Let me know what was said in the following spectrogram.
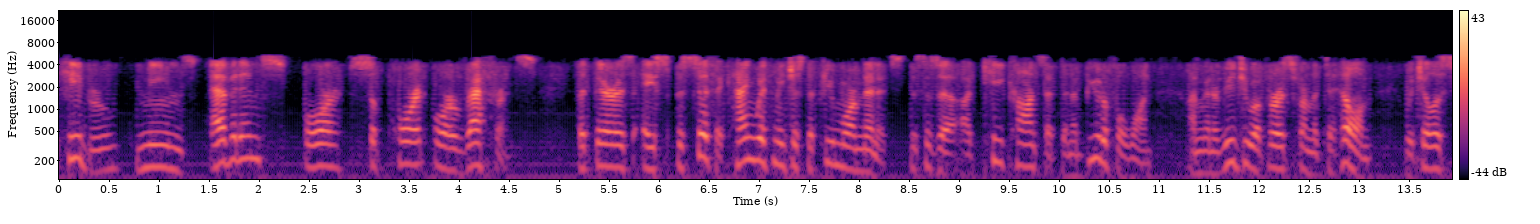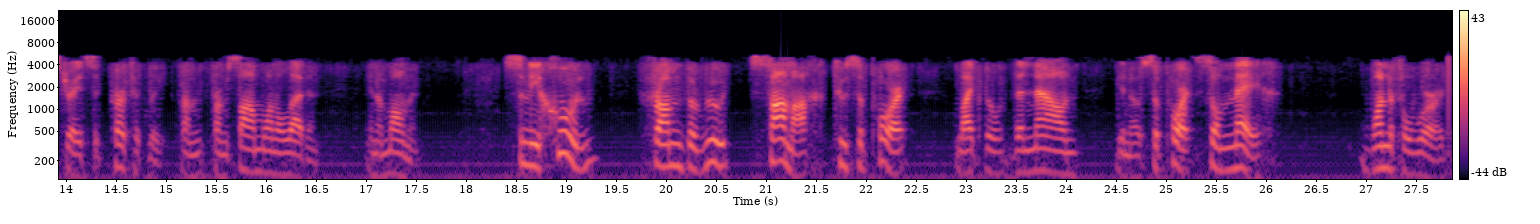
Hebrew means evidence or support or reference. But there is a specific, hang with me just a few more minutes. This is a, a key concept and a beautiful one. I'm going to read you a verse from the Tehillim which illustrates it perfectly from, from Psalm 111 in a moment. Smichun, from the root samach, to support, like the, the noun, you know, support, somech, wonderful word.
